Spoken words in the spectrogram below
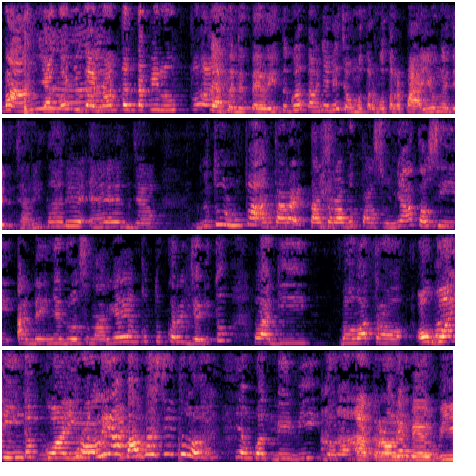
banget. yang gue juga nonton tapi lupa. Gak sedetail itu, gue taunya dia cuma muter-muter payung aja cerita deh Angel. gue tuh lupa antara tante rambut palsunya atau si adeknya Dul Semaria yang ketuker jadi tuh lagi bawa tro Oh, gue inget, gue inget. troli apa apa sih itu loh yang buat baby dorongan Ah, troli baby,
